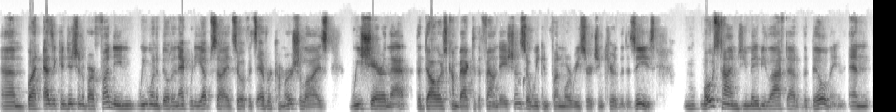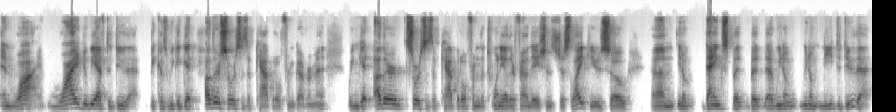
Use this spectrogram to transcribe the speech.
Um, but as a condition of our funding, we want to build an equity upside. So if it's ever commercialized, we share in that. The dollars come back to the foundation so we can fund more research and cure the disease. Most times you may be laughed out of the building. And, and why? Why do we have to do that? Because we could get other sources of capital from government. We can get other sources of capital from the 20 other foundations just like you. So um, you know, thanks, but but uh, we don't we don't need to do that.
